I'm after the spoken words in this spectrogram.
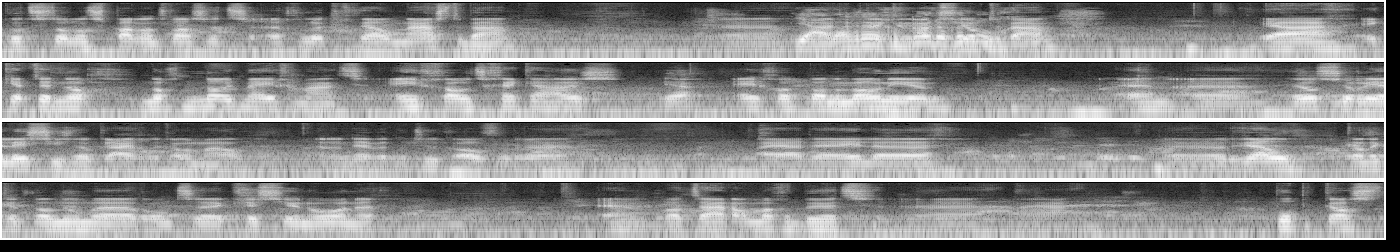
bloedstollend spannend was het gelukkig wel naast de baan. ja, daar gebeurde genoeg. op de baan. Ja, ik heb dit nog, nog nooit meegemaakt. Eén groot gekkenhuis, ja. één groot pandemonium. En uh, heel surrealistisch ook eigenlijk allemaal. En dan hebben we het natuurlijk over uh, nou ja, de hele uh, rel, kan ik het wel noemen, rond Christian Horner. En wat daar allemaal gebeurt, nou ja, poppenkast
